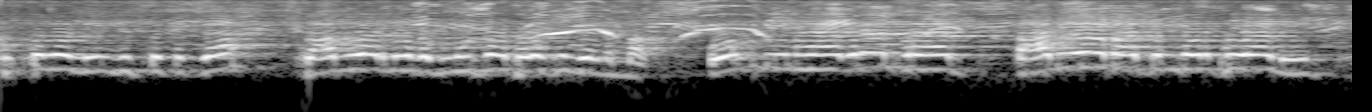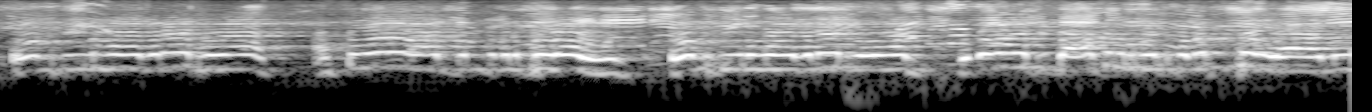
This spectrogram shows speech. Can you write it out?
పుస్తకంలో నేను తీసుకొచ్చగా స్వామివారి మీద ఒక మూడు సార్లు ప్రదర్శన చేయండి అమ్మా. ఓం శ్రీ మహాగణాధ పాదయో వాద్యం సమర్పయామి ఓం శ్రీ మహాగణాధ హస్తయో వాద్యం సమర్పయామి. ఓం శ్రీ మహాగణాధ ముఖవాసి ఆచమనీయం సమర్పయామి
